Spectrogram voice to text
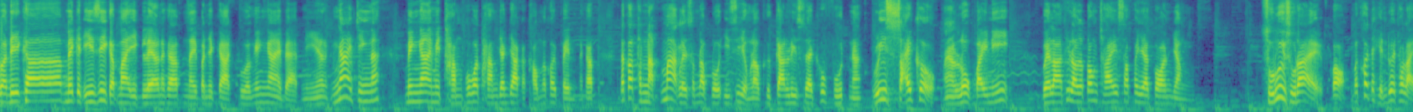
สวัสดีครับ Make it easy กลับมาอีกแล้วนะครับ ในบรรยากาศครัวง่าย ๆ แบบนี้ ง่ายจริงนะ ไม่ง่ายไม่ทำเพราะว่าทำยากๆกับเขาไม่ค่อยเป็นนะครับ แล้วก็ถนัดมากเลยสำหรับ Grow Easy ของเรา คือการ Recycle Food นะ Recycle นะโลกใบนี้ เวลาที่เราจะต้องใช้ทรัพยากรอย่างสุรุ่ยสุร่ายก็ไม่ค่อยจะเห็นด้วยเท่าไหร่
